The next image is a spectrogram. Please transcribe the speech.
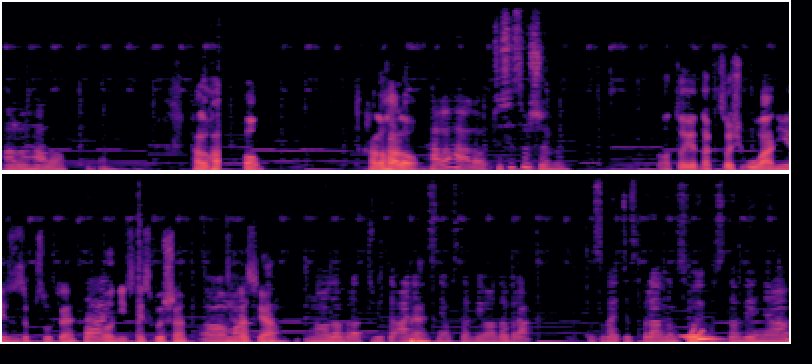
Halo, halo. Halo, halo. Halo, halo. Halo, halo, czy się słyszymy? No to jednak coś u Ani jest zepsute, Tak? bo nic nie słyszę. O, Teraz matko. ja. No dobra, czyli to Ania nic nie ustawiła. Dobra. To słuchajcie, sprawdzam swoje ustawienia.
